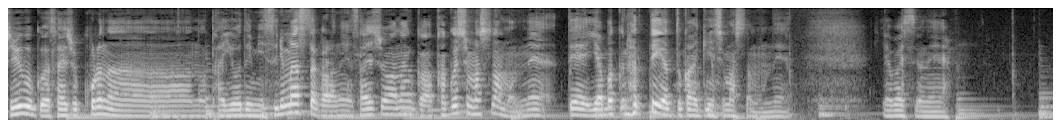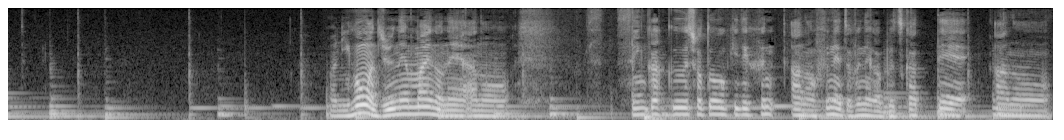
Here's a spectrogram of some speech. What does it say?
中国は最初コロナの対応でミスりましたからね。最初はなんか隠しましたもんね。でやばくなってやっと解禁しましたもんね。やばいっすよね、まあ、日本は10年前のねあの尖閣諸島沖でふあの船と船がぶつかってあの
